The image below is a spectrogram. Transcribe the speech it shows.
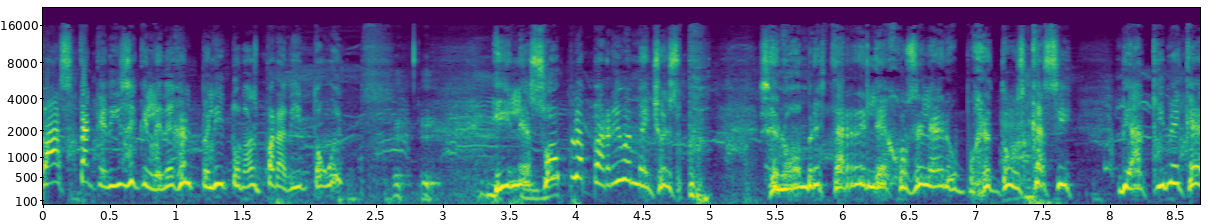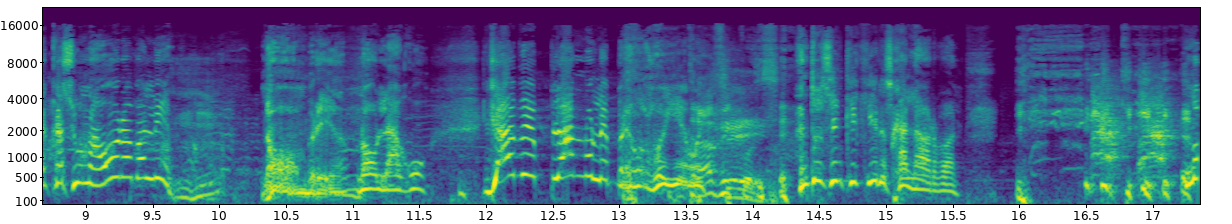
pasta que dice que le deja el pelito más paradito, güey. Y le sopla para arriba y me echó. Ese no, hombre, está re lejos el aeropuerto. Es casi. De aquí me queda casi una hora, ¿vale? No, hombre, no la hago. Ya de plano le pregunto, oye, güey. Dice. Entonces, ¿en qué quieres jalar, Van? No,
